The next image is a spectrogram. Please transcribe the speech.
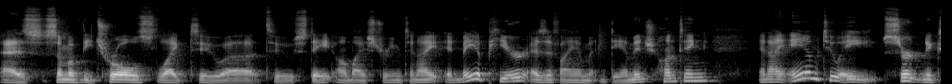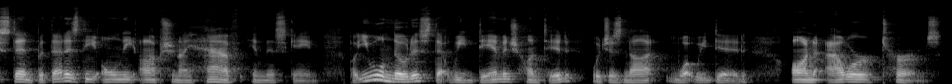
as some of the trolls like to uh, to state on my stream tonight, it may appear as if I am damage hunting, and I am to a certain extent, but that is the only option I have in this game. But you will notice that we damage hunted, which is not what we did, on our terms.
